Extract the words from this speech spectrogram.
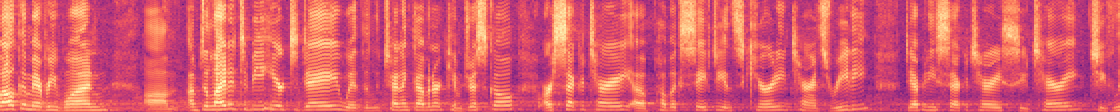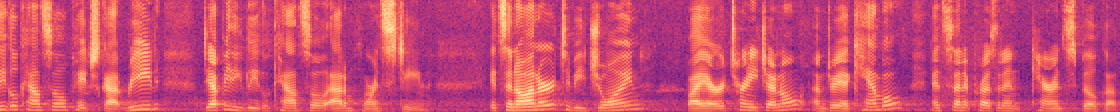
Welcome, everyone. Um, I'm delighted to be here today with the Lieutenant Governor Kim Driscoll, our Secretary of Public Safety and Security Terrence Reidy, Deputy Secretary Sue Terry, Chief Legal Counsel Paige Scott Reed, Deputy Legal Counsel Adam Hornstein. It's an honor to be joined by our Attorney General Andrea Campbell and Senate President Karen Spilka.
